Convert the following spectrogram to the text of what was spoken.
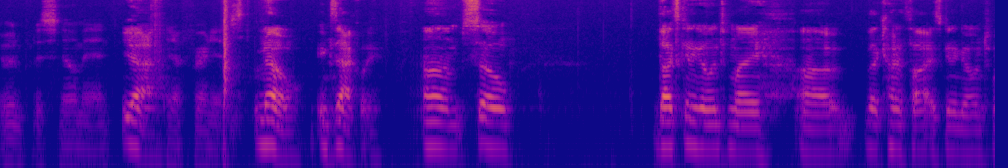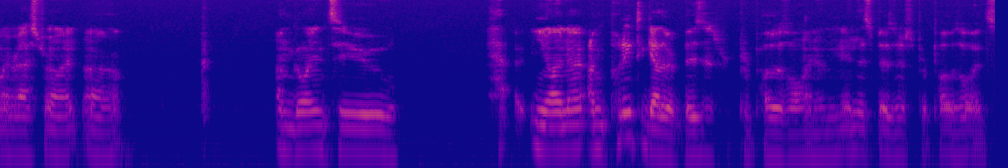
You wouldn't put a snowman yeah, in a furnace. no, exactly. Um, so that's gonna go into my uh, that kind of thought is gonna go into my restaurant. Uh, I'm going to, ha- you know, I know I'm putting together a business proposal, and I mean, in this business proposal, it's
